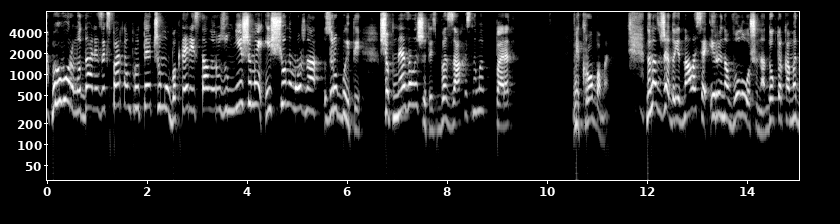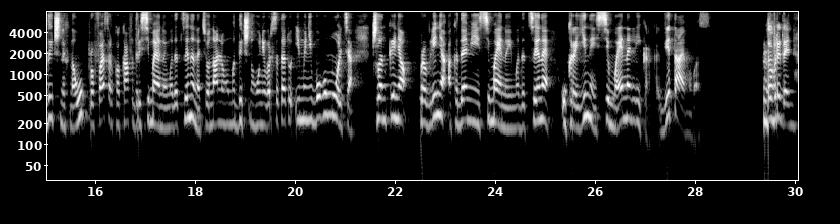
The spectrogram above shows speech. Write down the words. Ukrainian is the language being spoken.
Ми говоримо далі з експертом про те, чому бактерії стали розумнішими і що не можна зробити, щоб не залишитись беззахисними перед мікробами. До нас вже доєдналася Ірина Волошина, докторка медичних наук, професорка кафедри сімейної медицини Національного медичного університету імені Богомольця, членкиня правління Академії сімейної медицини України, сімейна лікарка. Вітаємо вас! Добрий день.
